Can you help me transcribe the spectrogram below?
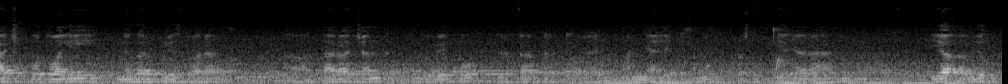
आज कोतवाली नगर पुलिस द्वारा ताराचंद दुबे को गिरफ़्तार करते हुए न्यायालय के सम्मुख प्रस्तुत किया जा रहा है यह अभियुक्त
